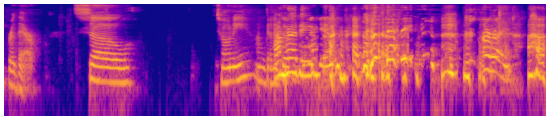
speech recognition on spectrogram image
deeper there. So, Toni, I'm going to I'm ready. I'm ready. All right. Uh,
